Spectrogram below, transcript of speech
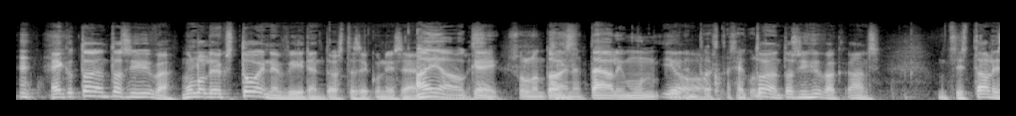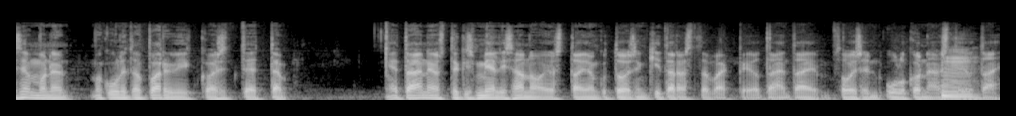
Eikö toi on tosi hyvä. Mulla oli yksi toinen 15 sekunnin säännö. Ai okei, okay. sulla on toinen. Siis, Tämä oli mun 15 sekunnin. Toi on tosi hyvä kans. Mutta siis tää oli semmoinen, mä kuulin tämän pari viikkoa sitten, että, että aina jos tekisi mieli sanoa jostain jonkun toisen kitarasta vaikka jotain tai toisen ulkonäöstä mm. jotain,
